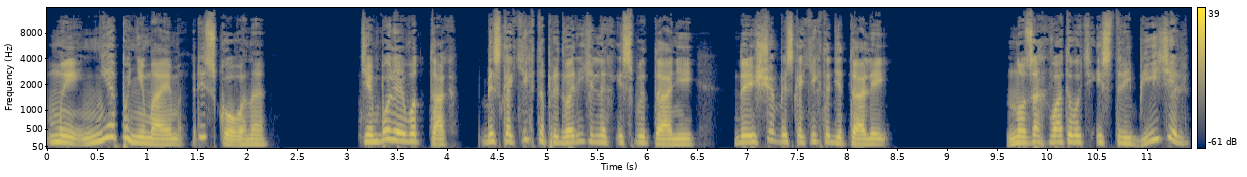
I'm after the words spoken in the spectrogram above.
мы не понимаем, рискованно. Тем более вот так, без каких-то предварительных испытаний, да еще без каких-то деталей. Но захватывать истребитель?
